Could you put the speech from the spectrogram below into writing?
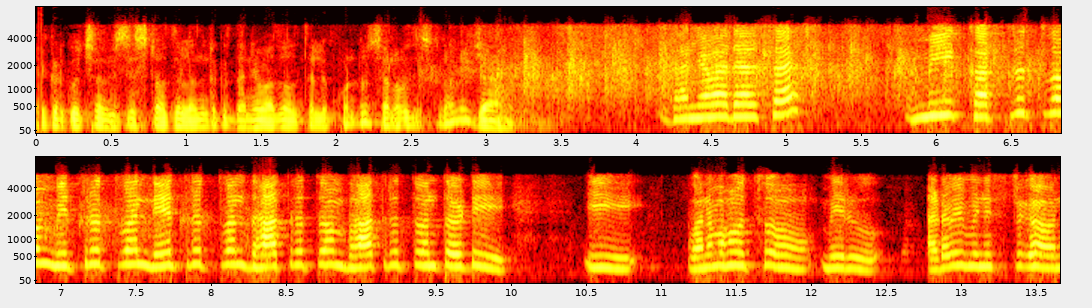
ఇక్కడికి వచ్చిన విశిష్ట అతిథులందరికీ ధన్యవాదాలు తెలుపుకుంటూ సెలవు తీసుకున్నాను. జై ధన్యవాదాలు సార్ మీ కర్తృత్వం మిత్రత్వం నేతృత్వం ధాతృత్వం భాతృత్వం తోటి ఈ వనమహోత్సవం మీరు అడవి మినిస్టర్గా ఉన్నారు ఉన్న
